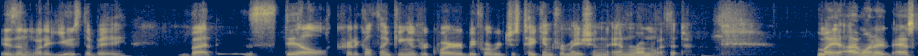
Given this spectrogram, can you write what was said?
isn't what it used to be, but still critical thinking is required before we just take information and run with it. My, I want to ask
